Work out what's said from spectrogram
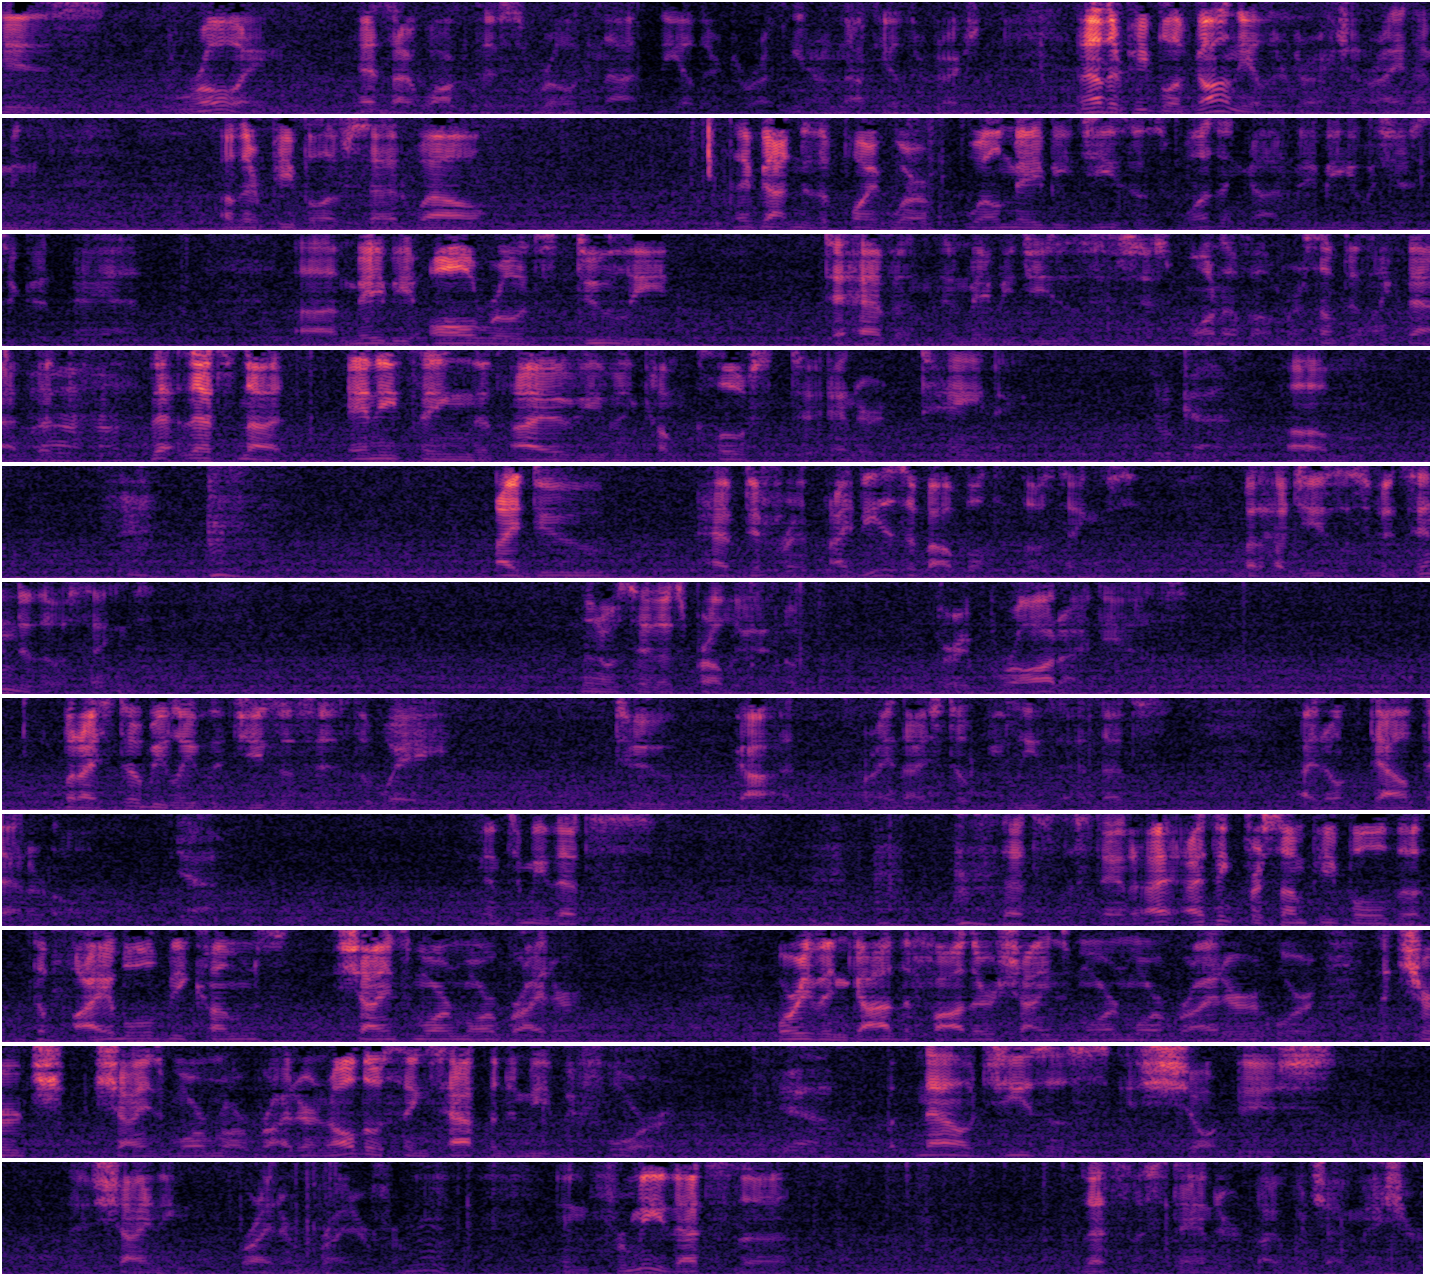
is growing as I walk this road, not the other direction. You know, not the other direction. And other people have gone the other direction, right? I mean, other people have said, well, they've gotten to the point where, well, maybe Jesus wasn't God. Maybe he was just a good man. Uh, maybe all roads do lead to heaven, and maybe Jesus is just one of them, or something like that. But Uh-huh. that, that's not anything that I have even come close to entertaining. Okay. Um, I do have different ideas about both of those things, about how Jesus fits into those things. And I would say that's probably a very broad ideas. But I still believe that Jesus is the way to God, right? I still believe that. That's I don't doubt that at all. Yeah. And to me, that's that's the standard. I, I think for some people, the the Bible becomes shines more and more brighter, or even God the Father shines more and more brighter, or the church shines more and more brighter, and all those things happened to me before. Yeah. But now Jesus is show, is is shining brighter and brighter for me, and for me, that's the that's the standard by which I measure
